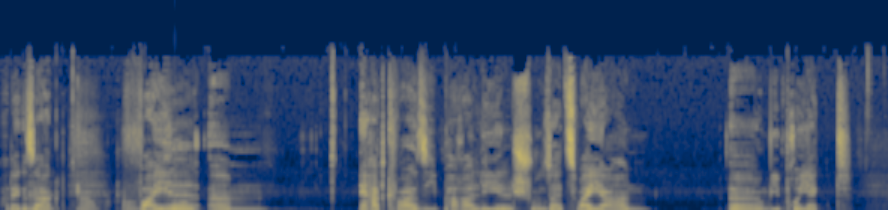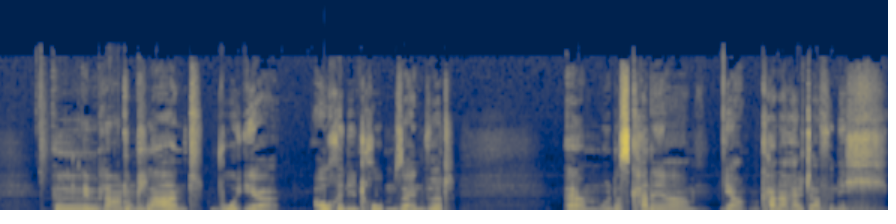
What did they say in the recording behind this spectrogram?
hat er gesagt, Mhm. Ja, klar. weil ähm, er hat quasi parallel schon seit zwei Jahren äh, irgendwie ein Projekt äh, geplant, wo er auch in den Tropen sein wird. Ähm, und das kann er, ja, kann er halt dafür nicht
